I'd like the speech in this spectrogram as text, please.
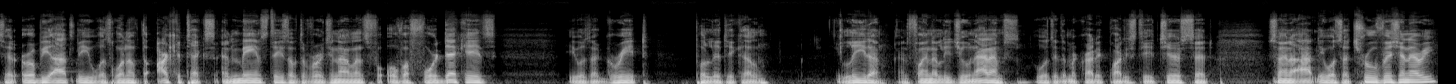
Said Earle B. Ottley was one of the architects and mainstays of the Virgin Islands for over four decades. He was a great political leader. And finally, June Adams, who was the Democratic Party state chair, said Senator Ottley was a true visionary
